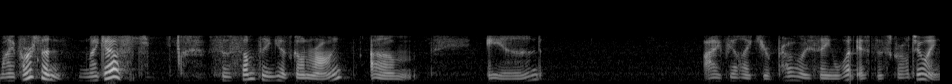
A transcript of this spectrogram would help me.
my person my guest so something has gone wrong um and I feel like you're probably saying, What is this girl doing?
